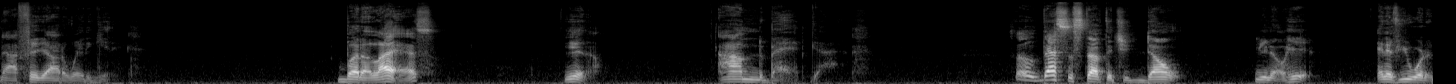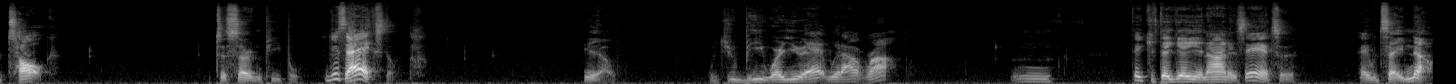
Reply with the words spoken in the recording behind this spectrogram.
now I figure out a way to get it. But alas, you know, I'm the bad guy. So that's the stuff that you don't, you know, hear. And if you were to talk to certain people, just ask them. You know, would you be where you're at without Rob? Mm, I think if they gave you an honest answer, they would say no.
